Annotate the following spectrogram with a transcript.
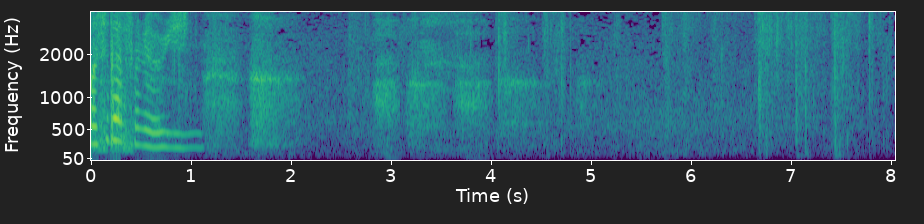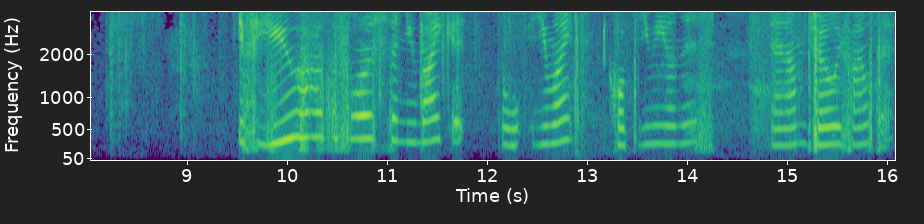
I said that for no reason. If you have the forest, then you might get, you might copy me on this, and I'm totally fine with that.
